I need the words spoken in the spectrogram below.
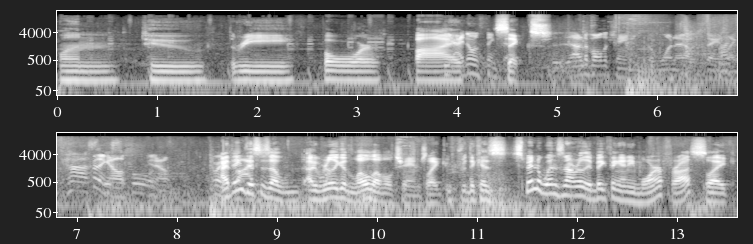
One, two, three, four, five, Yeah, I don't think that- six. out of all the changes, the one I was saying like cast everything else, you know. I think this is a, a really good low level change, like for, because spin to win's not really a big thing anymore for us. Like,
